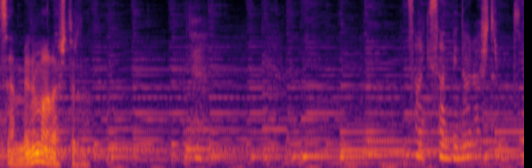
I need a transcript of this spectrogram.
Sen beni mi araştırdın? Sanki sen beni araştırmadın.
